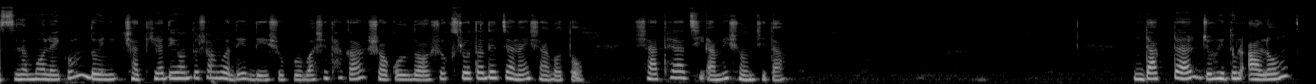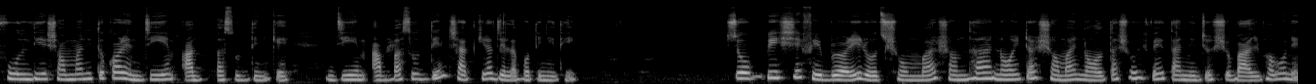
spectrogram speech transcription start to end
আসসালামু আলাইকুম। দৈনিক সাতক্ষীরা দিগন্ত সংবাদে দেশ ও প্রবাসে থাকা সকল দর্শক শ্রোতাদের জানাই স্বাগত। সাথে আছি আমি সঞ্চিতা। ডাক্তার জহিদুল আলম ফুল দিয়ে সম্মানিত করেন জি এম আব্বাস উদ্দিনকে জি এম আব্বাস উদ্দিন সাতক্ষীরা জেলা প্রতিনিধি। চব্বিশে ফেব্রুয়ারি, রোজ সোমবার সন্ধ্যা নয়টার সময় নলতা শরীফে তার নিজস্ব বাসভবনে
